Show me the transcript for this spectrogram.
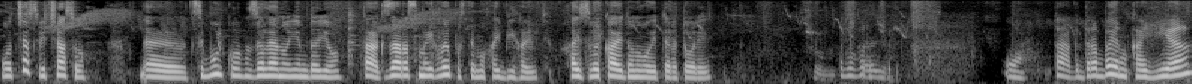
От час від часу е, цибульку зелену їм даю. Так, зараз ми їх випустимо, хай бігають, хай звикають до нової території. О, так, драбинка є.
